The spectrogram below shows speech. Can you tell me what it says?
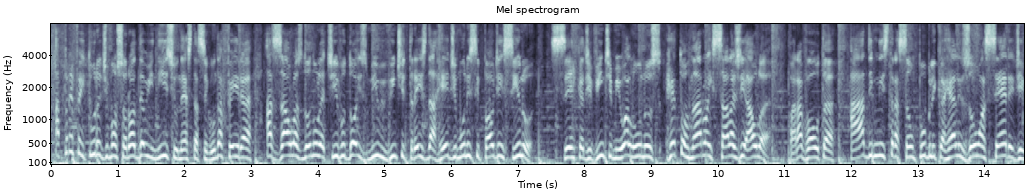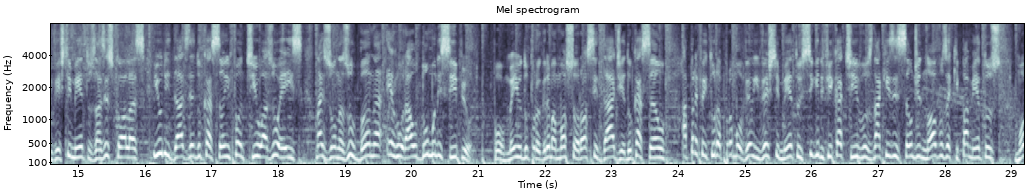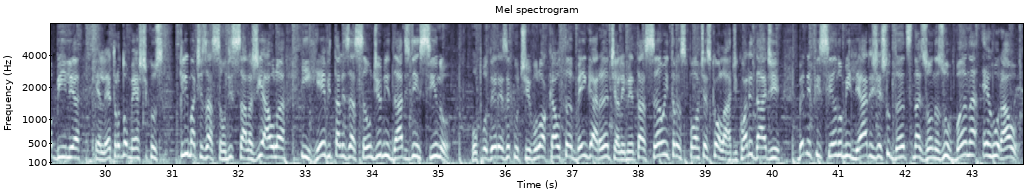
A Prefeitura de Mossoró deu início nesta segunda-feira às aulas do ano letivo 2023 da Rede Municipal de Ensino. Cerca de 20 mil alunos retornaram às salas de aula. Para a volta, a administração pública realizou uma série de investimentos nas escolas e unidades de educação infantil Azuês, nas zonas urbana e rural do município. Por meio do programa Mossoró Cidade Educação, a Prefeitura promoveu investimentos significativos na aquisição de novos equipamentos, mobília, eletrodomésticos, climatização de salas de aula e revitalização de unidades de ensino. O Poder Executivo local também garante alimentação e transporte escolar de qualidade, beneficiando milhares de estudantes nas zonas urbana e rural.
